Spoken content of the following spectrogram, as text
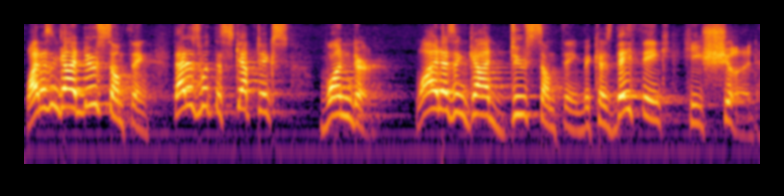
Why doesn't God do something? That is what the skeptics wonder. Why doesn't God do something? Because they think he should.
